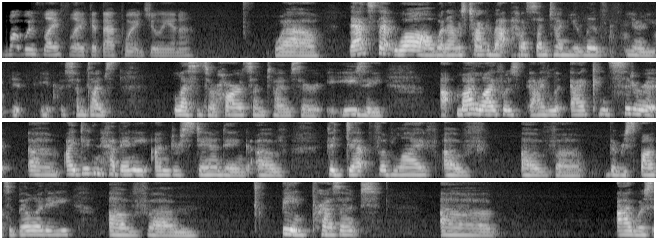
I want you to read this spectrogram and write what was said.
what was life like at that point, Juliana? Wow. That's that wall when I was talking about how sometimes you live, you know, it, it, sometimes lessons are hard, sometimes they're easy. Uh, my life was, I, I consider it um, I didn't have any understanding of the depth of life, of of uh, the responsibility, of um, being present. Uh, I was,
